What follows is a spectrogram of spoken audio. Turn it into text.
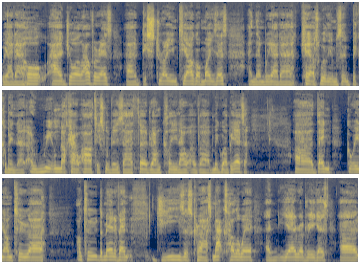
We had a whole uh, Joel Alvarez uh, destroying Thiago Moises, and then we had Khaos Williams becoming a, a, real knockout artist with his third round clean out of Miguel Baeza. then going on to onto the main event. Jesus Christ, Max Holloway and Yair Rodriguez uh,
